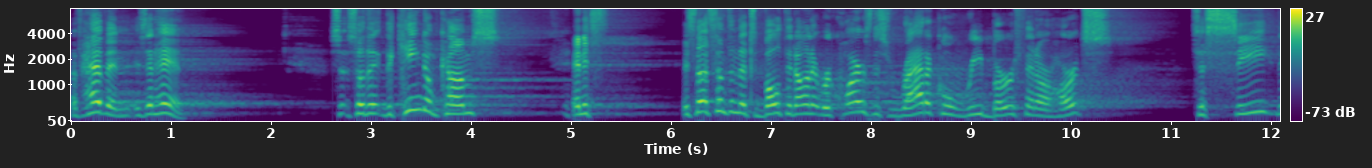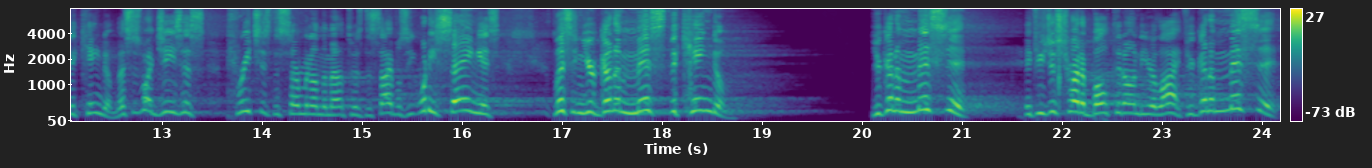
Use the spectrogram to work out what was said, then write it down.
of heaven is at hand. So, so the, the kingdom comes, and it's it's not something that's bolted on. It requires this radical rebirth in our hearts to see the kingdom. This is why Jesus preaches the Sermon on the Mount to his disciples. What he's saying is, listen, you're going to miss the kingdom. You're going to miss it if you just try to bolt it onto your life. You're going to miss it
